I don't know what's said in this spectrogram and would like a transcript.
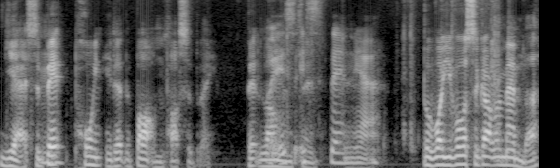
Yeah, it's a bit pointed at the bottom, possibly. A bit But long it's, thin. it's thin, yeah. But what you've also got to remember,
